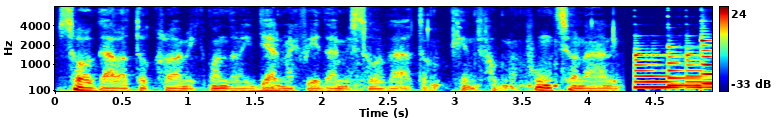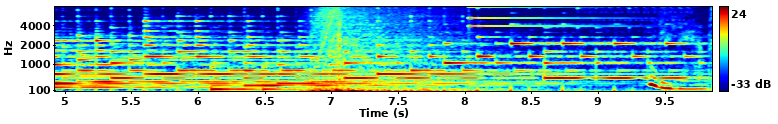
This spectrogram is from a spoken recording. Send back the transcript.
szolgálatokra, amik mondom, hogy gyermekvédelmi szolgálatokként fognak funkcionálni. Williams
